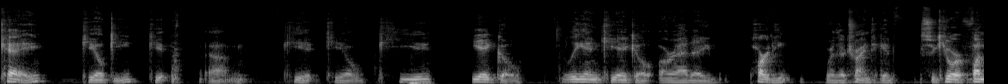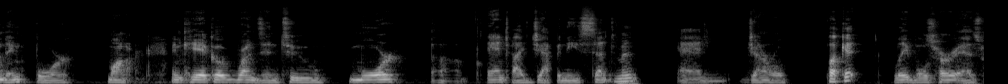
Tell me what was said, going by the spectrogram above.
Kay, Kyoki, Ki, um, Ki, Kyo, Ki, Lee and Keiko are at a party where they're trying to get secure funding for Monarch. And Keiko runs into more uh, anti Japanese sentiment, and General Puckett labels her as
